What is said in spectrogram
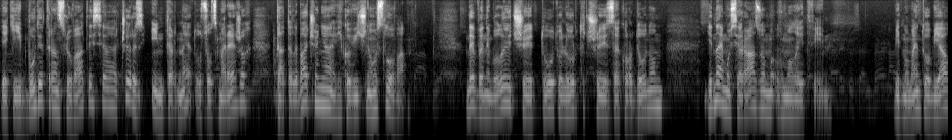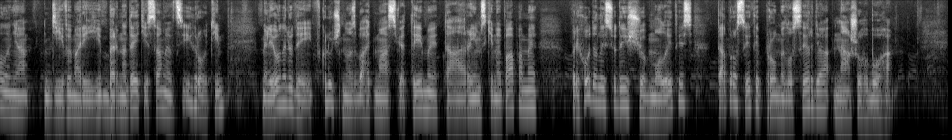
який буде транслюватися через інтернет у соцмережах та телебачення віковічного слова. Де б ви не були, чи тут, у Люрт, чи за кордоном, єднаймося разом в молитві. Від моменту об'явлення Діви Марії Бернадеті саме в цій гроті мільйони людей, включно з багатьма святими та римськими папами, приходили сюди, щоб молитись та просити про милосердя нашого Бога.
